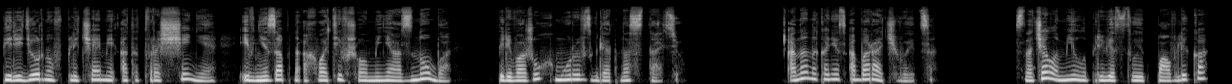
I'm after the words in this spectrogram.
Передернув плечами от отвращения и внезапно охватившего меня озноба, перевожу хмурый взгляд на Стасю. Она, наконец, оборачивается — Сначала мило приветствует Павлика,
